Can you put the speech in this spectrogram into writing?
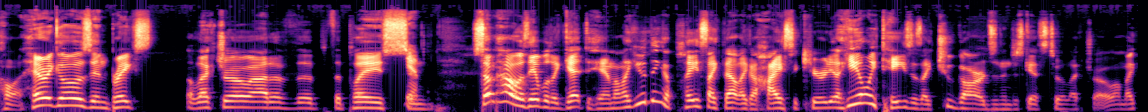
hold on. Harry goes and breaks Electro out of the the place Yep. and somehow I was able to get to him. I'm like, you think a place like that, like a high security, like he only tases like two guards and then just gets to Electro. I'm like,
